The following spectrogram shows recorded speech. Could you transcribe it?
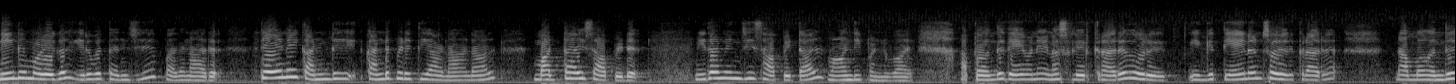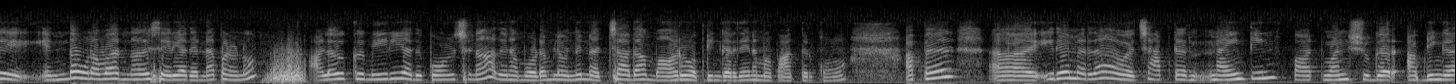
நீதிமொழிகள் இருபத்தஞ்சு பதினாறு. தேனை கண்டு கண்டுபிடித்தியானால் மட்டாய் சாப்பிடு. மிதமிஞ்சி சாப்பிட்டால் வாந்தி பண்ணுவாய். அப்போ வந்து தேவனே என்ன சொல்லியிருக்கிறாரு? ஒரு இங்கே தேனுன்னு சொல்லியிருக்கிறாரு. நம்ம வந்து எந்த உணவாக இருந்தாலும் சரி அது என்ன பண்ணணும்? அளவுக்கு மீறி அது போணுச்சுன்னா அது நம்ம உடம்புல வந்து நச்சாதான் மாறும் அப்படிங்கிறதே நம்ம பார்த்துருக்கோம். அப்போ இதே மாதிரி தான் chapter nineteen part one sugar அப்படிங்கிற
